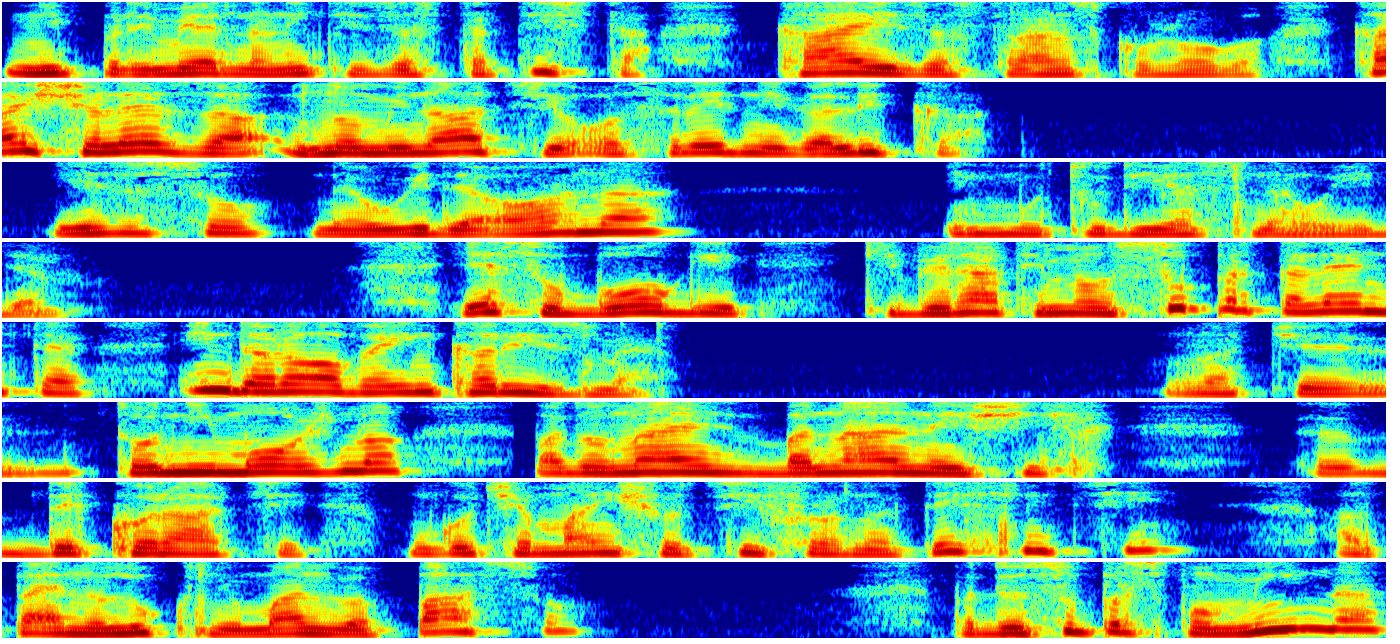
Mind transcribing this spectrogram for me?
Ni primerna niti za statista, kaj za stransko vlogo, kaj šele za nominacijo osrednjega lika. Jezusu ne uide ona in mu tudi jaz ne uidem. Jaz v Bogi, ki bi rad imel super talente in darove in karizme. No, če to ni možno, pa do najbanalnejših eh, dekoracij, mogoče manjšo cifro na tehnici, ali pa eno luknjo manj v pasu, pa do super spomina,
